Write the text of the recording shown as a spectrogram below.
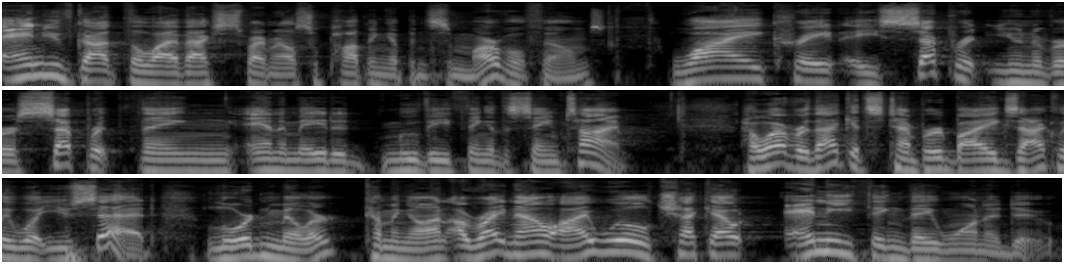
and you've got the live action Spider-Man also popping up in some Marvel films, why create a separate universe, separate thing, animated movie thing at the same time? However, that gets tempered by exactly what you said. Lord Miller coming on. Uh, right now, I will check out anything they want to do.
